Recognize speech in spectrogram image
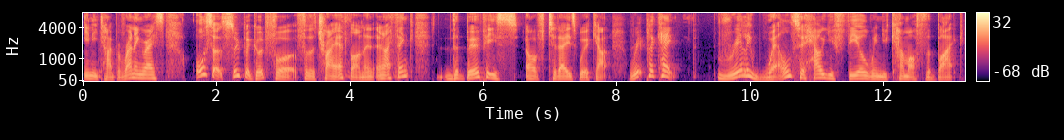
any type of running race. Also, it's super good for, for the triathlon. And, and I think the burpees of today's workout replicate really well to how you feel when you come off the bike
